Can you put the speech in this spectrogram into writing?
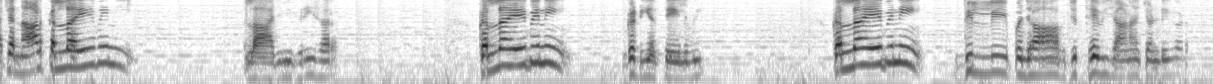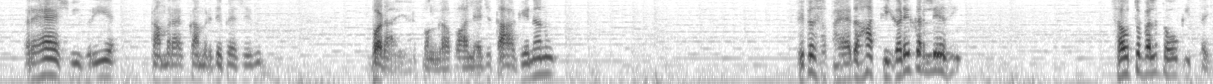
ਅੱਛਾ, ਨਾਲ ਕੱਲਾ ਇਹ ਵੀ ਨਹੀਂ। ਇਲਾਜ ਵੀ ਫ੍ਰੀ ਸਾਰਾ। ਕੱਲਾ ਇਹ ਵੀ ਨਹੀਂ, ਗੱਡੀਆਂ ਤੇਲ ਵੀ। ਕੱਲਾ ਇਹ ਵੀ ਨਹੀਂ ਦਿੱਲੀ, ਪੰਜਾਬ, ਜਿੱਥੇ ਵੀ ਜਾਣਾ, ਚੰਡੀਗੜ੍ਹ ਰਹਿਸ਼ ਵੀ ਫਰੀ ਹੈ। ਕਮਰਾ, ਕਮਰੇ ਦੇ ਪੈਸੇ ਵੀ। ਬੜਾ ਯਾਰ ਪੰਗਾ ਪਾ ਲਿਆ ਜਿਤਾ ਕੇ ਇਹਨਾਂ ਨੂੰ। ਇਹ ਤਾਂ ਸਫੈਦ ਹਾਥੀ ਖੜੇ ਕਰ ਲਏ ਅਸੀਂ। ਸਭ ਤੋਂ ਪਹਿਲਾਂ ਤਾਂ ਉਹ ਕੀਤਾ ਜੀ।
